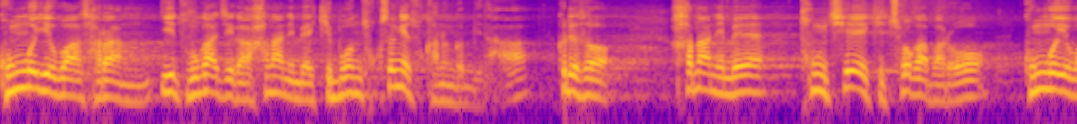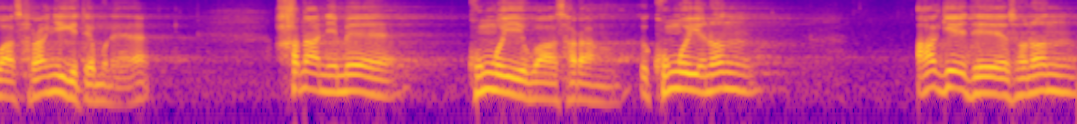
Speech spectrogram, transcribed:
공의와 사랑 이 두 가지가 하나님의 기본 속성에 속하는 겁니다. 그래서 하나님의 통치의 기초가 바로 공의와 사랑이기 때문에 하나님의 공의와 사랑, 공의는 악에 대해서는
